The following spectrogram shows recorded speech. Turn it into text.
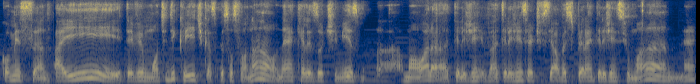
Começando. Aí teve um monte de críticas, as pessoas falam, não, né? Aqueles otimismo, uma hora a inteligência, a inteligência artificial vai superar a inteligência humana, né?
